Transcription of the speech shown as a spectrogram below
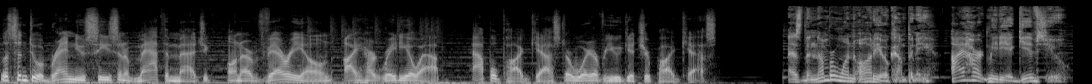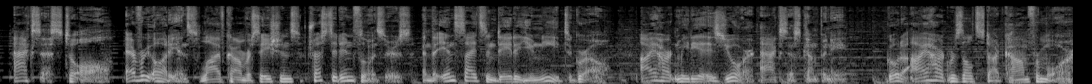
Listen to a brand new season of Math and Magic on our very own iHeartRadio app, Apple Podcast, or wherever you get your podcast. As the number one audio company, iHeartMedia gives you access to all, every audience, live conversations, trusted influencers, and the insights and data you need to grow. iHeartMedia is your access company. Go to iHeartResults.com for more.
